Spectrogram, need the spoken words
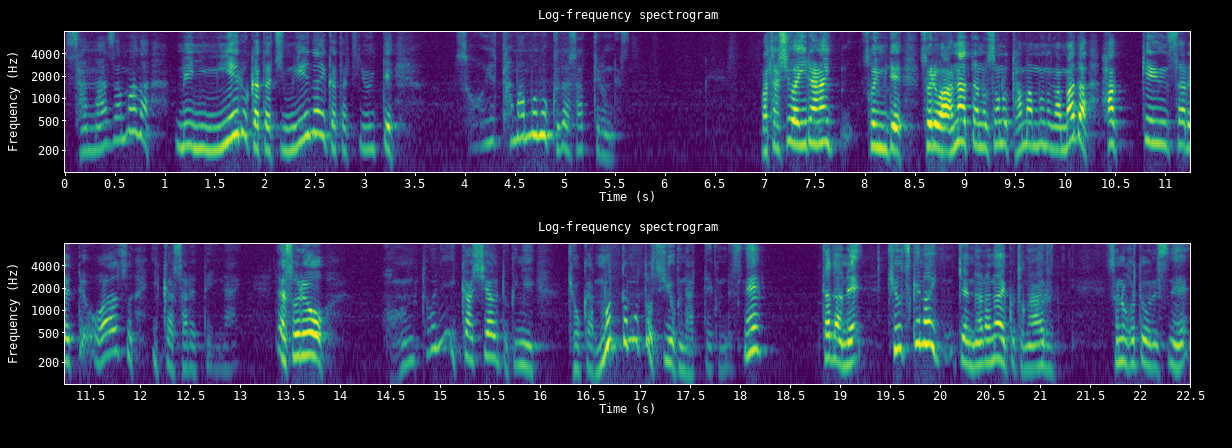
さまざまな目に見える形見えない形においてそういう賜物をくださってるんです。私はいらない。そういう意味でそれはあなたのその賜物がまだ発見されておらず生かされていない。それを本当に生かし合う時に教会はもっともっと強くなっていくんですね。ただね気をつけなきゃならないことがある。そのことをですね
